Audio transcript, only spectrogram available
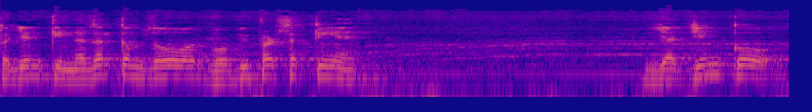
तो जिनकी नज़र कमज़ोर, वो भी पढ़ सकती हैं। या जिनको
